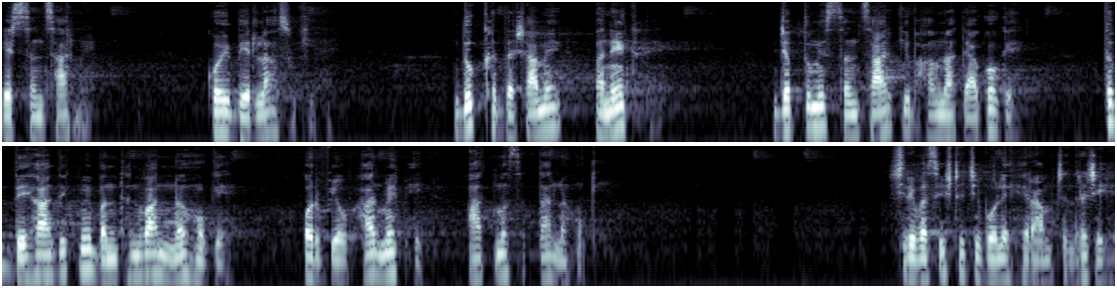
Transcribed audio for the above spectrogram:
इस संसार में कोई बिरला सुखी है। दुख दशा में अनेक है। जब तुम इस संसार की भावना त्यागोगे, तब देहादिक में बंधनवान न होगे और व्यवहार में भी आत्मसत्ता न होगी। श्री वशिष्ठ जी बोले, हे रामचंद्र जी,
